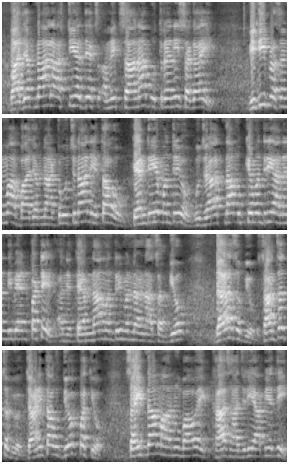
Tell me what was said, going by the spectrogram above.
ભાજપના રાષ્ટ્રીય અધ્યક્ષ અમિત શાહના પુત્રની સગાઈ વિધિ પ્રસંગમાં ભાજપના ટોચના નેતાઓ, કેન્દ્રીય મંત્રીઓ, ગુજરાતના મુખ્યમંત્રી આનંદીબેન પટેલ અને તેમના મંત્રીમંડળના સભ્યો, ધારાસભ્યો, સાંસદ સભ્યો, જાણીતા ઉદ્યોગપતિઓ સહિતના મહાનુભાવોએ ખાસ હાજરી આપી હતી.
